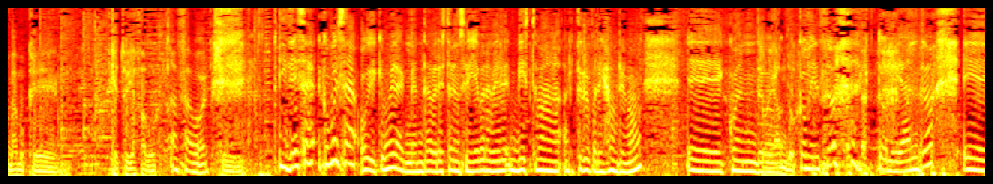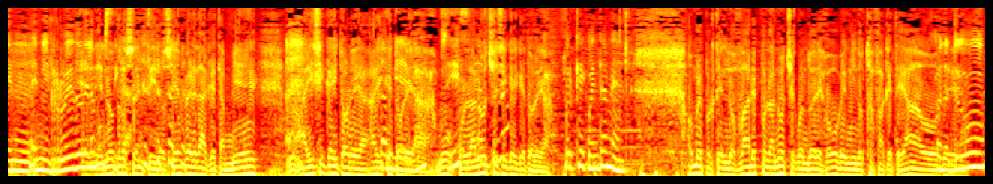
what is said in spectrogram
vamos que que estoy a favor. A favor. Y de esa, ¿cómo esa? Oye, que me hubiera encantado haber estado en Sevilla para haber visto a Arturo Pareja Obregón eh, cuando Toreando. comenzó toreando en, en el ruedo de la en, en música. otro sentido, sí es verdad que también ahí sí que hay torea, hay que También, torear. ¿no? Uh, Sí, por la sí, noche sí. que hay que torear. ¿Por qué? Cuéntame. Hombre, porque en los bares por la noche cuando eres joven y no estás faqueteado. Cuando de- tú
